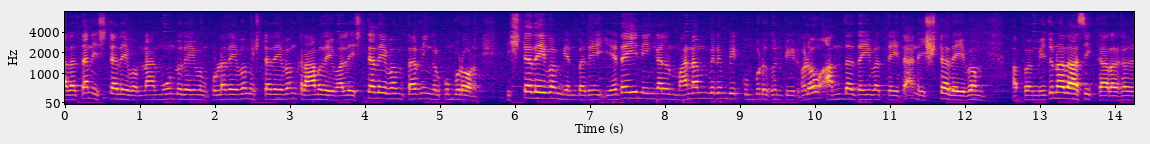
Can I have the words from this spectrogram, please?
அதைத்தான் இஷ்ட தெய்வம். நான் மூன்று தெய்வம் குல தெய்வம் இஷ்ட தெய்வம் கிராம தெய்வம். அதில் இஷ்ட தெய்வம் தான் நீங்கள் கும்பிடணும். இஷ்ட தெய்வம் என்பது எதை நீங்கள் மனம் விரும்பி கும்பிடுகின்றீர்களோ அந்த தெய்வத்தை தான் இஷ்ட தெய்வம். அப்போ மிதுன ராசிக்காரர்கள்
